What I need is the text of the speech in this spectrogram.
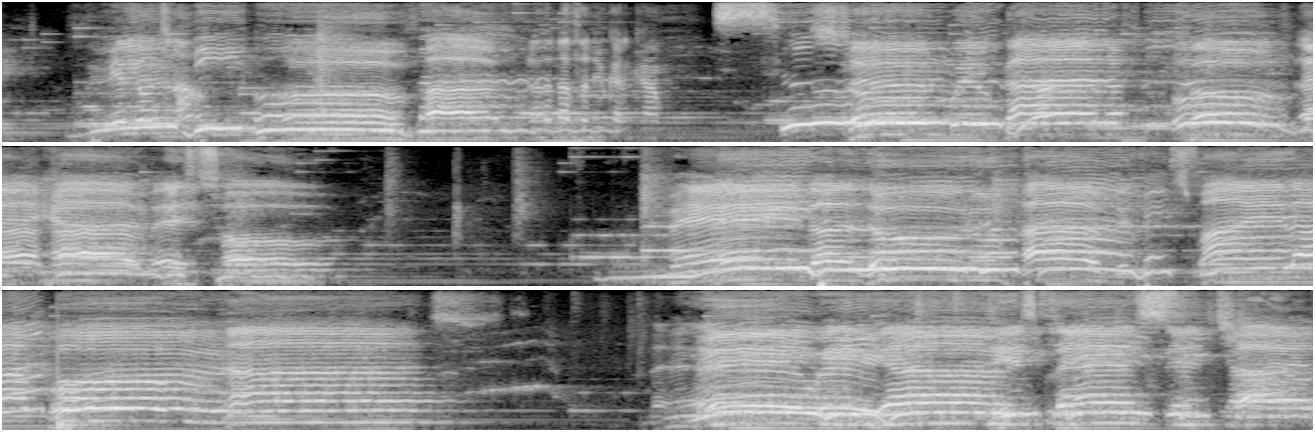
Millions now. be Over. Brother Nathan, you can come. Soon Soon we'll gather for the harvest home. May the Lord of harvest smile upon us. May we hear His blessed child.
